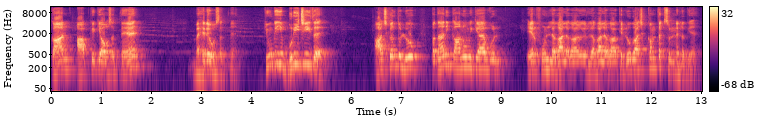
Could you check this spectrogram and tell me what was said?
कान आपके क्या हो सकते हैं? बहरे हो सकते हैं। क्योंकि ये बुरी चीज़ है। आजकल तो लोग पता नहीं कानों में क्या है, वो एयरफोन लगा लगा लगा लगा के लोग आज कम तक सुनने लगे हैं।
